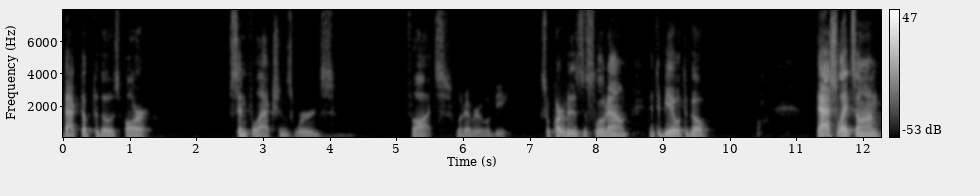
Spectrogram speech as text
backed up to those are sinful actions, words, thoughts, whatever it would be. So part of it is to slow down and to be able to go, dash lights on,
